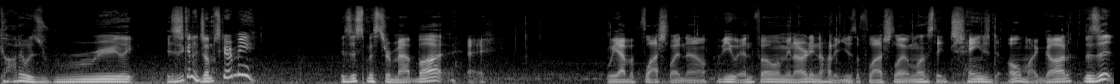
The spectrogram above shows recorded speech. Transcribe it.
god, it was really... Is this gonna jump scare me? Is this Mr. Mapbot? Okay. We have a flashlight now. View info. I mean, I already know how to use a flashlight unless they changed... Oh my god. Does it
